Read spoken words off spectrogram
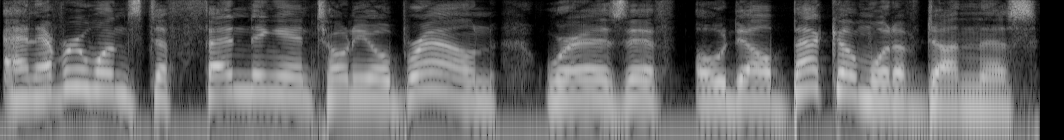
and everyone's defending Antonio Brown whereas if Odell Beckham would have done this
